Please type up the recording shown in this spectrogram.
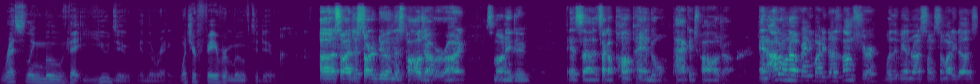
wrestling move that you do in the ring? What's your favorite move to do? Uh, so I just started doing this pile driver, right? It's money, dude. It's uh, it's like a pump handle package pile driver, and I don't know if anybody does it. I'm sure with it being wrestling, somebody does.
